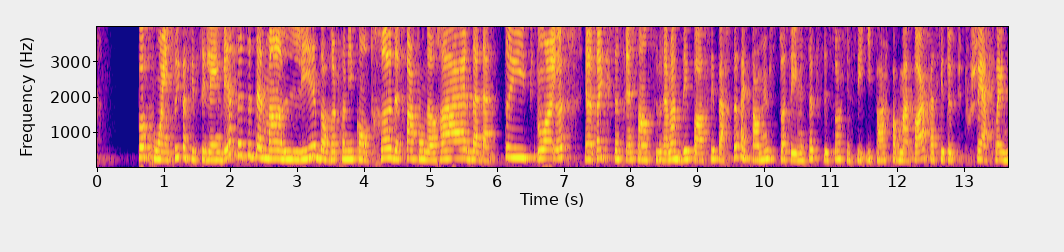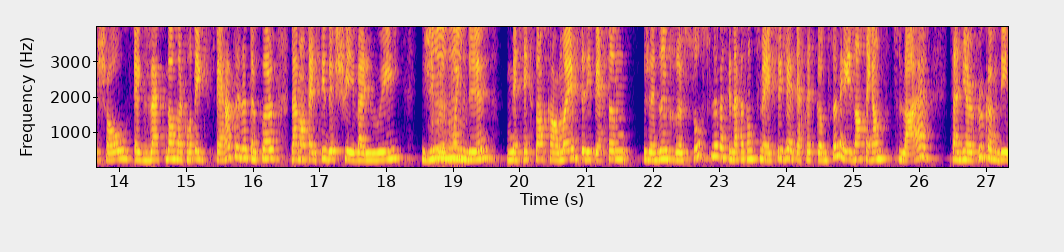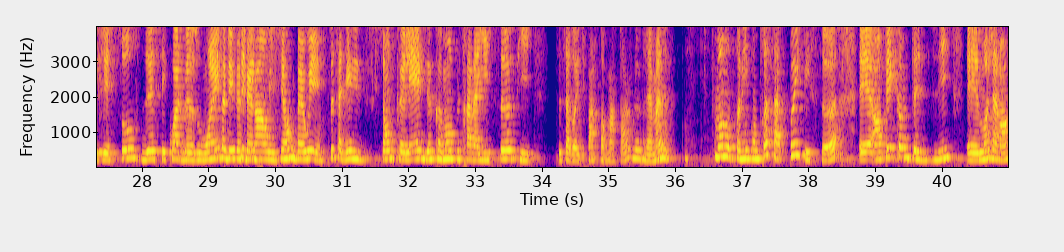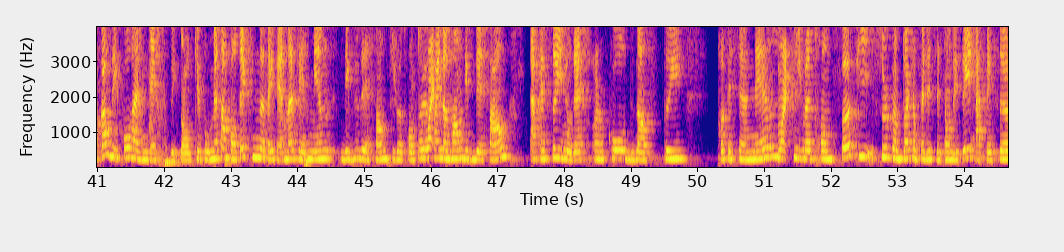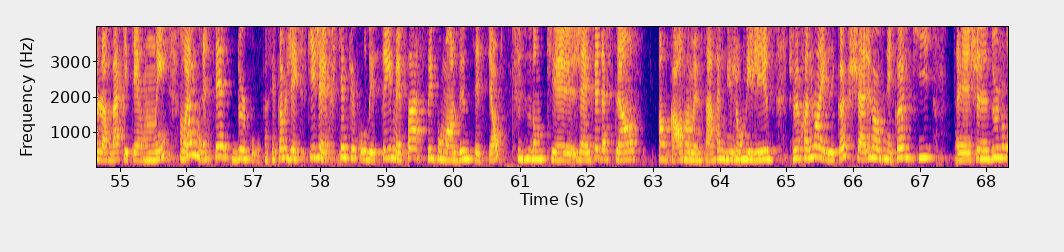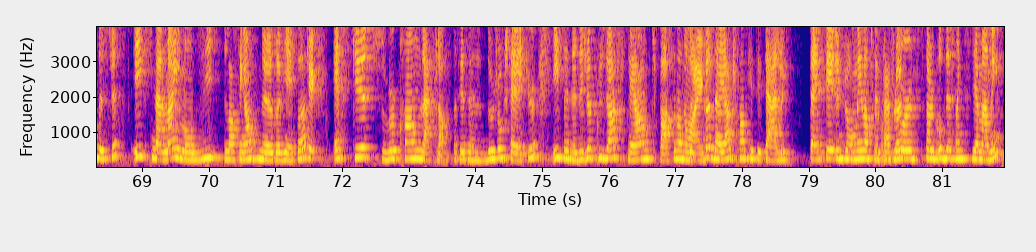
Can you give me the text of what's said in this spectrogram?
pas coincé parce que c'est l'inverse, tu tellement libre dans un premier contrat de faire ton horaire, d'adapter, puis tout Ouais. ça. Il y en a peut-être qui se serait senti vraiment dépassé par ça. Fait que tant mieux si toi t'as aimé ça, puis c'est sûr que c'est hyper formateur parce que t'as pu toucher à plein de choses Exact. dans un contexte différent. Tu sais, là, t'as pas la mentalité de je suis évaluée j'ai Mhm. besoin de mes texteurs quand même. Puis t'as des personnes, je vais dire ressources, là, parce que de la façon que tu m'expliques, j'interprète comme ça, mais les enseignantes titulaires, ça devient un peu comme des ressources de c'est quoi le besoin. C'était des C'est références. discussions. Ben oui. Tu sais, ça devient des discussions de collègues de comment on peut travailler ça, puis ça doit être hyper formateur, là, vraiment. Mm. Moi, mon premier contrat, ça n'a pas été ça. Euh, en fait, comme tu dis, euh, moi, j'avais encore des cours à l'université. Donc, pour mettre en contexte, notre internat termine début décembre, si je ne me trompe pas, Ouais. fin novembre, début décembre. Après ça, il nous reste un cours d'identité professionnelle, Ouais. si je me trompe pas. Puis ceux comme toi qui ont fait des sessions d'été, après ça, leur bac est terminé. Moi, il me restait deux cours. Parce que comme j'ai expliqué, j'avais pris quelques cours d'été, mais pas assez pour m'enlever une session. Mhm. Donc, euh, j'avais fait de la suppléance encore en même temps. Fait que mes Mhm. journées libres, je me prenais dans les écoles, puis je suis allée dans une école qui, euh, je faisais deux jours de suite, et finalement, ils m'ont dit, l'enseignante ne revient pas. Est-ce que tu veux prendre la classe? Parce que ça faisait deux jours que j'étais avec eux, et ça faisait déjà plusieurs suppléantes qui passaient dans ce Ouais. groupe-là. D'ailleurs, je pense que tu étais allée. Tu avais fait une journée dans ce groupe-là. C'est un groupe de 5-6e année.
